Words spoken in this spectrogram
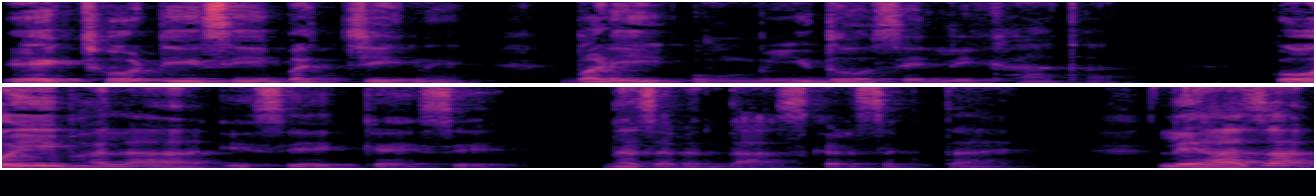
ایک چھوٹی سی بچی نے بڑی امیدوں سے لکھا تھا۔ کوئی بھلا اسے کیسے نظر انداز کر سکتا ہے؟ لہذا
